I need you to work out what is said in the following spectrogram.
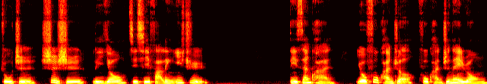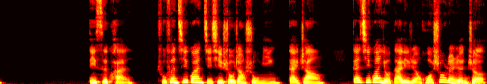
主旨、事实、理由及其法令依据。第三款，有付款者，付款之内容。第四款，处分机关及其首长署名、盖章，该机关有代理人或受任人者，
